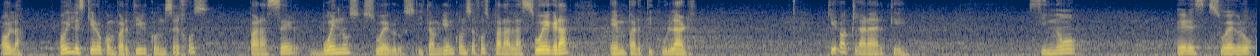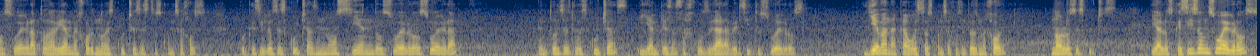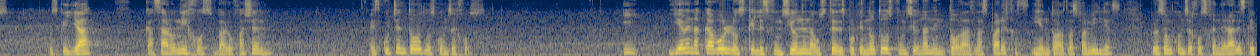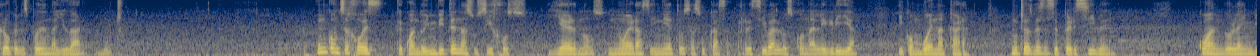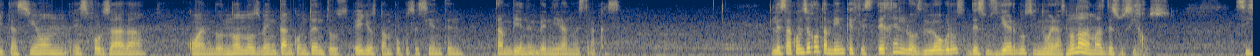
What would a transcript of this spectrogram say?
Hola, hoy les quiero compartir consejos para ser buenos suegros y también consejos para la suegra en particular. Quiero aclarar que si no eres suegro o suegra todavía, mejor no escuches estos consejos, porque si los escuchas no siendo suegro o suegra, entonces lo escuchas y ya empiezas a juzgar a ver si tus suegros llevan a cabo estos consejos. Entonces mejor no los escuches. Y a los que sí son suegros, los que ya casaron hijos, Baruch Hashem, escuchen todos los consejos y lleven a cabo los que les funcionen a ustedes, porque no todos funcionan en todas las parejas y en todas las familias, pero son consejos generales que creo que les pueden ayudar mucho. Un consejo es que cuando inviten a sus hijos, yernos, nueras y nietos a su casa, recíbanlos con alegría y con buena cara. Muchas veces se percibe cuando la invitación es forzada, cuando no nos ven tan contentos, ellos tampoco se sienten tan bien en venir a nuestra casa. Les aconsejo también que festejen los logros de sus yernos y nueras, no nada más de sus hijos. Si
